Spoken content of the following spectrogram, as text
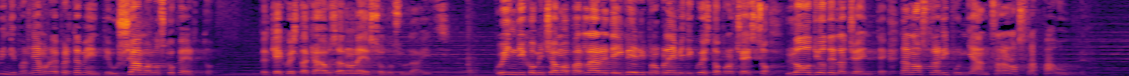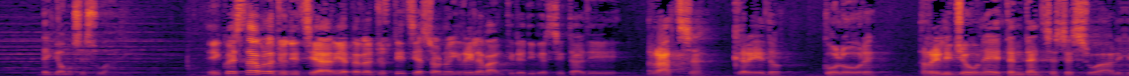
Quindi parliamone apertamente, usciamo allo scoperto, perché questa causa non è solo sull'AIDS. Quindi cominciamo a parlare dei veri problemi di questo processo, l'odio della gente, la nostra ripugnanza, la nostra paura degli omosessuali. In quest'aula giudiziaria per la giustizia sono irrilevanti le diversità di razza, credo, colore, religione e tendenze sessuali.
